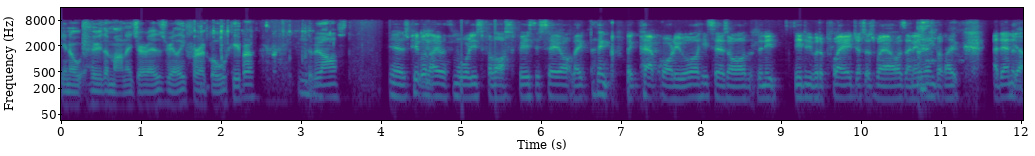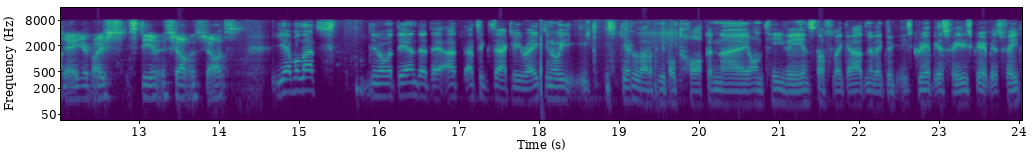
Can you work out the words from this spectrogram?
you know, who the manager is really for a goalkeeper. To be mm-hmm. honest. Yeah, there's people yeah. now with more these philosophies. They say, oh, like I think like Pep Guardiola, he says, oh, that they need need to be able to play just as well as anyone. but like at the end of yeah. the day, you're about stealing, shopping shots. Yeah, well, that's you know, at the end of the day, that's exactly right. You know, you, you, get a lot of people talking now on TV and stuff like that, and they're like, he's great with his feet, he's great with his feet,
